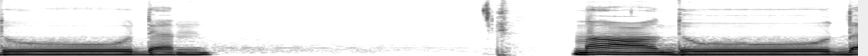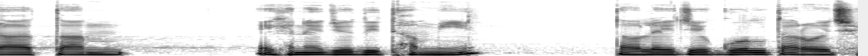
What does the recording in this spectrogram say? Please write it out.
দু দান মা দু দা তান এখানে যদি থামি, তাহলে এই যে গোলতা রয়েছে,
